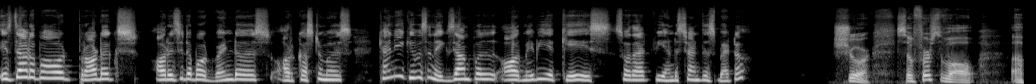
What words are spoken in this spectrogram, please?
Is that about products or is it about vendors or customers? Can you give us an example or maybe a case so that we understand this better? Sure. So, first of all, uh,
